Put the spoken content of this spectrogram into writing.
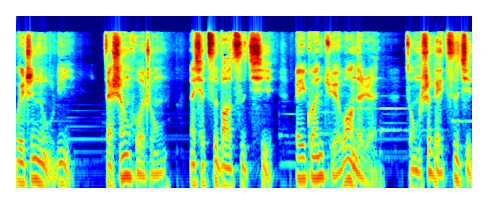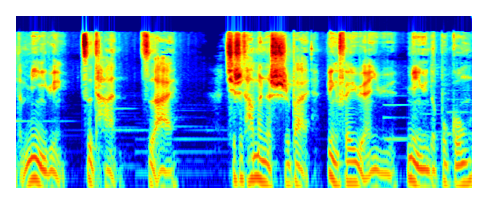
为之努力。在生活中，那些自暴自弃、悲观绝望的人，总是给自己的命运自叹自哀。其实他们的失败并非源于命运的不公，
